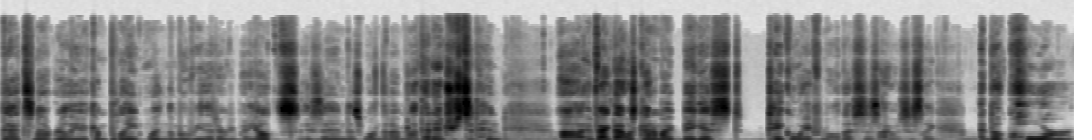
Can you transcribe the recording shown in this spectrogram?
that's not really a complaint when the movie that everybody else is in is one that I'm not that interested in. Uh, in fact, that was kind of my biggest takeaway from all this is I was just like, the core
